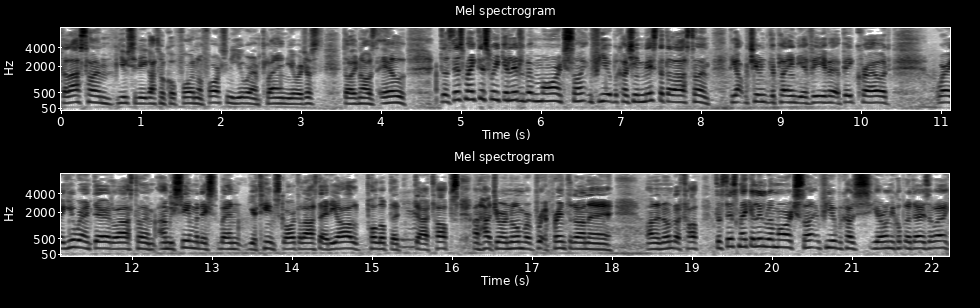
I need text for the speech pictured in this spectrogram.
the last time UCD got to a cup final, unfortunately, you weren't playing. You were just diagnosed ill. Does this make this week a little bit more exciting for you because you missed it the last time? The opportunity to play in the Aviva, a big crowd, where you weren't there the last time, and we seen when they when your team scored the last day, they all pulled up the, yeah. their tops and had your number pr- printed on a on an under top. Does this make it a little bit more exciting for you because you're only a couple of days away?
